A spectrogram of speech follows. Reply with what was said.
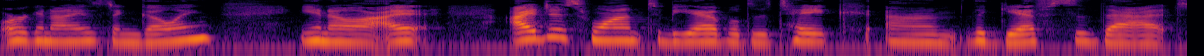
organized and going. You know, I I just want to be able to take um, the gifts that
